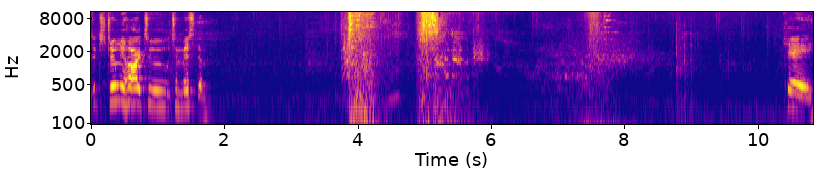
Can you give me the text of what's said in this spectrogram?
It's extremely hard to, to miss them. Okay.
